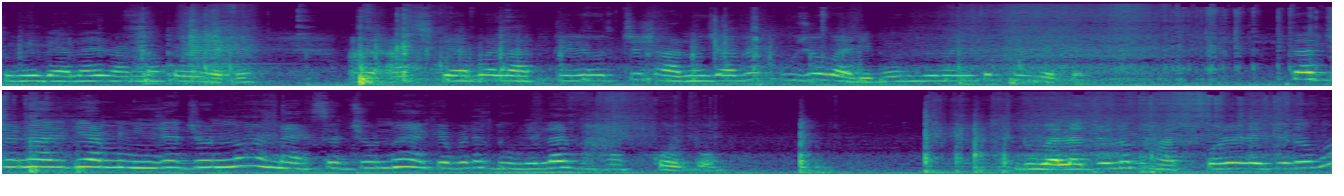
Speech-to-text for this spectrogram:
তুমি বেলায় রান্না করে নেবে। আর আজকে আবার রাত্রিরে হচ্ছে শানু যাবে পুজো বাড়ি, বন্ধুর বাড়িতে পুজোতে। তার জন্য আর কি আমি নিজের জন্য আর ম্যাক্সের জন্য একেবারে দুবেলার ভাত করব। দুবেলার জন্য ভাত করে রেখে দেবো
